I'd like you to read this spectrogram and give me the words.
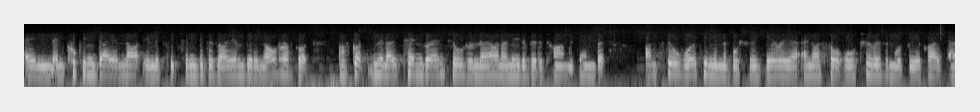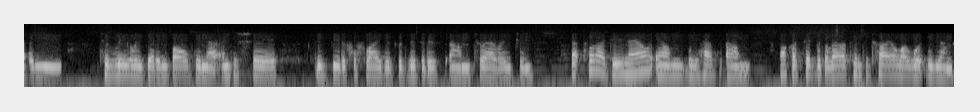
and, and cooking day and night in the kitchen because I am getting older. I've got I've got you know ten grandchildren now, and I need a bit of time with them. But I'm still working in the bushfoods area, and I thought, well, tourism would be a great avenue to really get involved in that and to share these beautiful flavours with visitors um, to our region that's what I do now. Um, we have, um, like I said, with the Larapinta Trail, I work with young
